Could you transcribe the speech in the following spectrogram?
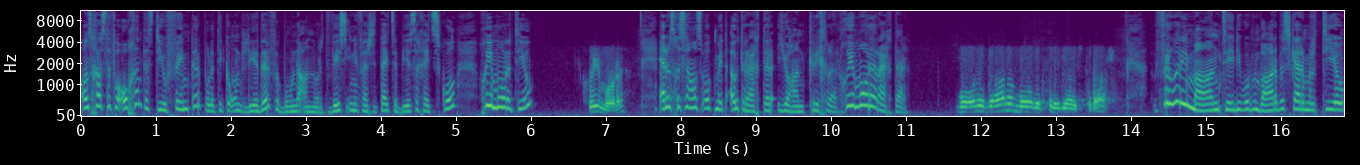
Ons gaste vanoggend is Theo Venter, politieke ontleder verbonde aan Noordwes Universiteit se besigheidskool. Goeiemôre Theo. Goeiemôre. En ons gesels ook met oudregter Johan Kriegler. Goeiemôre regter. Môre daarom môre vir die luisteraars. Vroeger die maand het die openbare beskermer Theo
